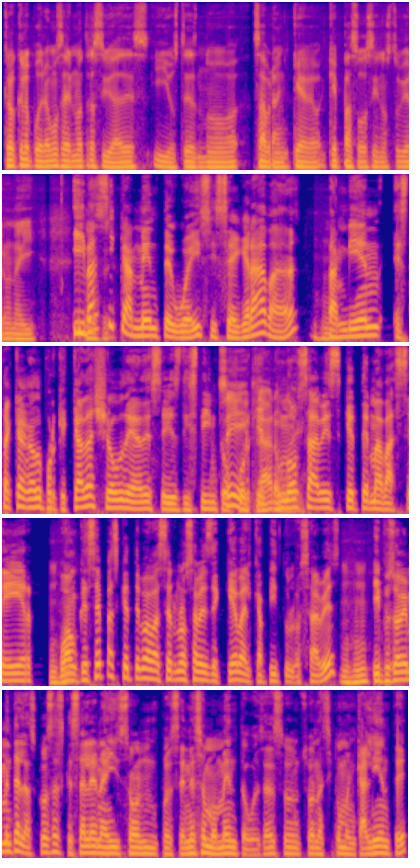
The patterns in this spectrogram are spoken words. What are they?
creo que lo podríamos hacer en otras ciudades y ustedes no sabrán qué, qué pasó si no estuvieron ahí. Y básicamente, güey, si se graba, Ujú. también está cagado porque cada show de ADC es distinto. Sí, porque claro, no güey. sabes qué tema va a ser. Ujú. O aunque sepas qué tema va a ser, no sabes de qué va el capítulo, ¿sabes? Ujú. Y pues obviamente las cosas que salen ahí son pues en ese momento, güey. Son, son así como en caliente.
